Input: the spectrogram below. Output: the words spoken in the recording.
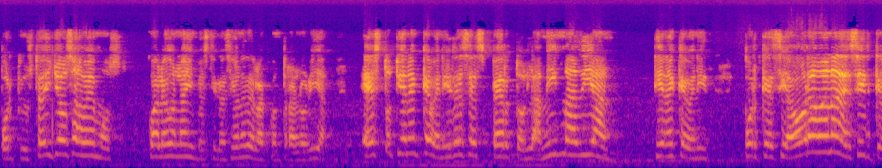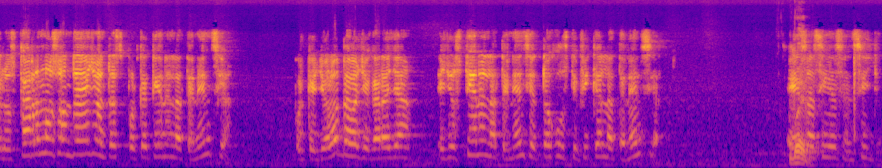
porque usted y yo sabemos cuáles son las investigaciones de la Contraloría. Esto tienen que venir ese experto, la misma DIAN tiene que venir. Porque si ahora van a decir que los carros no son de ellos, entonces ¿por qué tienen la tenencia? Porque yo los veo llegar allá. Ellos tienen la tenencia, entonces justifiquen la tenencia. Es así de sencillo.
